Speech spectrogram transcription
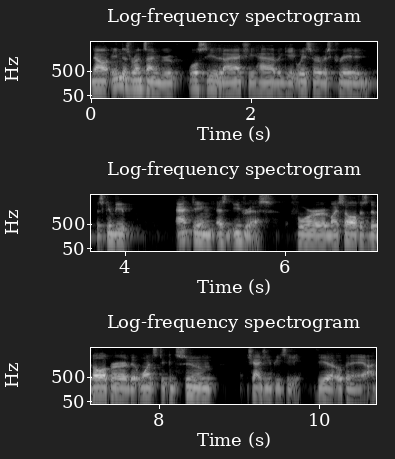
Now, in this runtime group, we'll see that I actually have a gateway service created going to be acting as an egress for myself as a developer that wants to consume ChatGPT via OpenAI.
